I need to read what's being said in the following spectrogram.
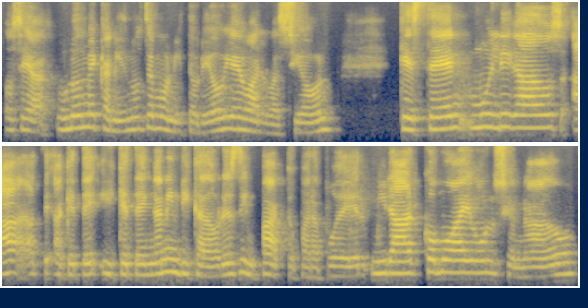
o sea, unos mecanismos de monitoreo y evaluación que estén muy ligados a, que y que tengan indicadores de impacto para poder mirar cómo ha evolucionado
